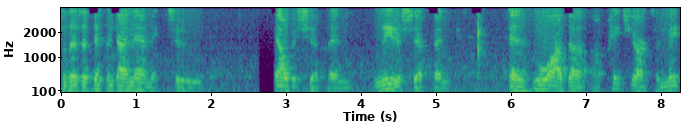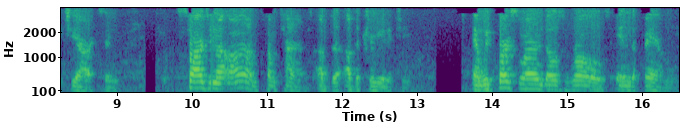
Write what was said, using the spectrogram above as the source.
So there's a different dynamic to eldership and leadership and and who are the uh, patriarchs and matriarchs and sergeant at arms sometimes of the of the community. And we first learn those roles in the families.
